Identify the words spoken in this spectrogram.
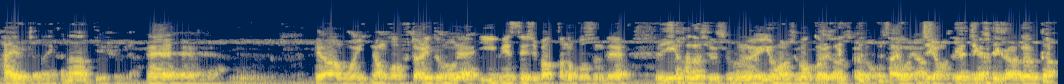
入るんじゃないかなっていうふうには。ええーいや、もう、なんか二人ともね、いいメッセージばっか残すんで。いい話ですよね。いい話ばっかりなんですけど、最後に秋山先生。いや、次回からなんか、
